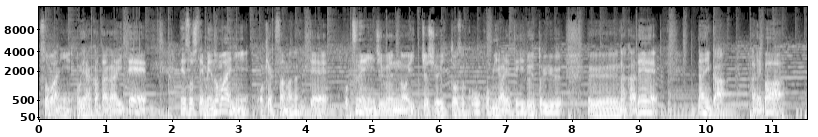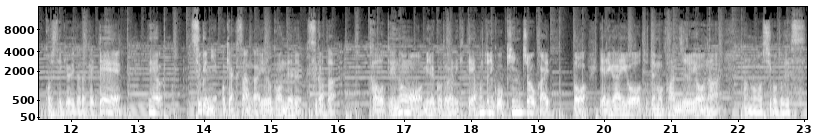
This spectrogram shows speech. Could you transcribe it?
そばに親方がいてでそして目の前にお客様がいてこう常に自分の一挙手一投足をこう見られているという中で何かあればご指摘をいただけてですぐにお客さんが喜んでる姿顔というのも見ることができて本当にこう緊張感とやりがいをとても感じるようなあの仕事です。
